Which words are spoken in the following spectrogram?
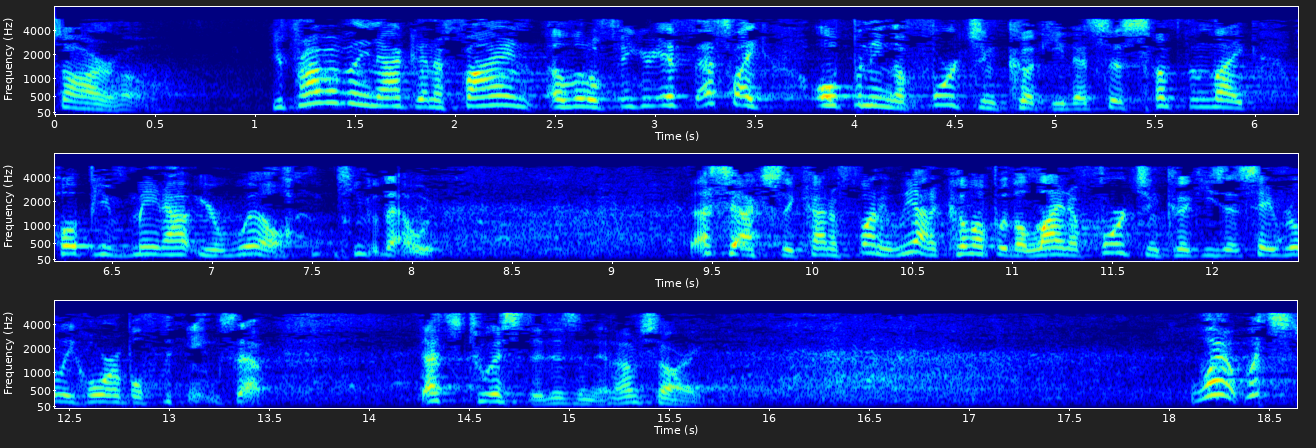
sorrow. You're probably not going to find a little figure. That's like opening a fortune cookie that says something like, hope you've made out your will. you know, that would, that's actually kind of funny. We ought to come up with a line of fortune cookies that say really horrible things. That, that's twisted, isn't it? I'm sorry. What, what's,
